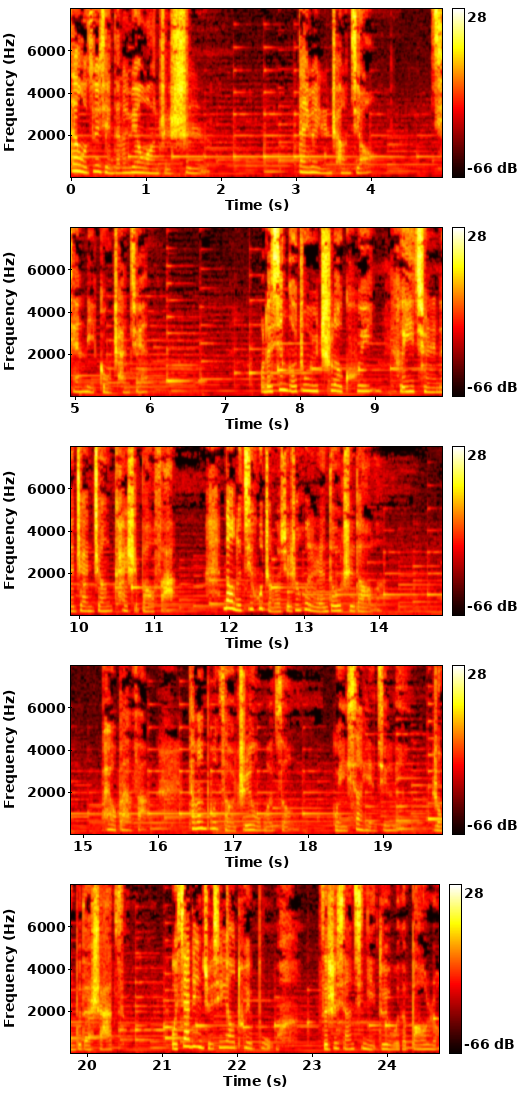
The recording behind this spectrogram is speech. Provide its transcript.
但我最简单的愿望只是：但愿人长久，千里共婵娟。我的性格终于吃了亏，和一群人的战争开始爆发，闹得几乎整个学生会的人都知道了。没有办法，他们不走，只有我走。我一向眼睛里容不得沙子，我下定决心要退步。只是想起你对我的包容。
